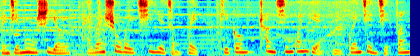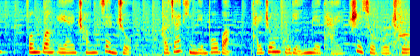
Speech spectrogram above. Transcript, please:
本节目是由台湾数位企业总会提供创新观点与关键解方，风光 AI 窗赞助，好家庭联播网台中古典音乐台制作播出。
